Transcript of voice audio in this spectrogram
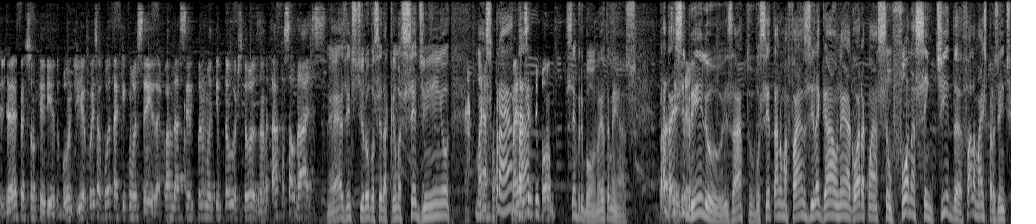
Jefferson, querido, bom dia. Coisa boa estar aqui com vocês. Acordar cedo por um motivo tão gostoso, né? Tava com saudades. É, a gente tirou você da cama cedinho, mas pra Mas dar... é sempre bom. Sempre bom, não é? Eu também acho. Para dar esse grande. brilho, exato. Você tá numa fase legal, né? Agora com a sanfona sentida. Fala mais pra gente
